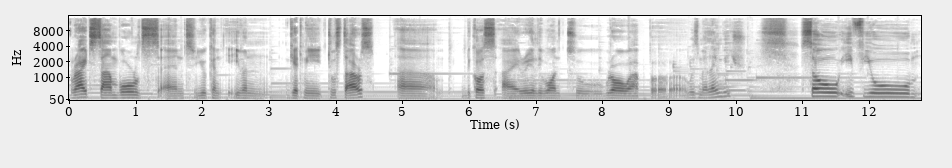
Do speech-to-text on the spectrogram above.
write some words, and you can even get me two stars uh, because I really want to grow up uh, with my language. So if you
